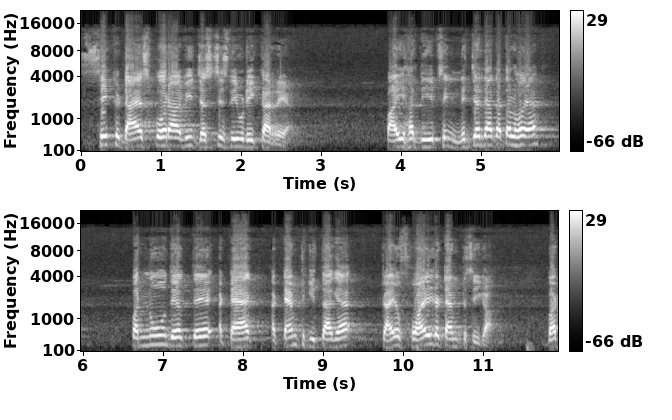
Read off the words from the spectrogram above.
ਸਿੱਖ ਡਾਇਸਪੋਰਾ ਵੀ ਜਸਟਿਸ ਦੀ ਉਡੀਕ ਕਰ ਰਿਹਾ। ਭਾਈ ਹਰਦੀਪ ਸਿੰਘ ਨਿੱਜਰ ਦਾ ਕਤਲ ਹੋਇਆ। ਪੰਨੂ ਦੇ ਉੱਤੇ ਅਟੈਕ ਅਟੈਂਪਟ ਕੀਤਾ ਗਿਆ, ਚਾਹੇ ਉਹ ਫੋਇਲਡ ਅਟੈਂਪਟ ਸੀਗਾ। ਬਟ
